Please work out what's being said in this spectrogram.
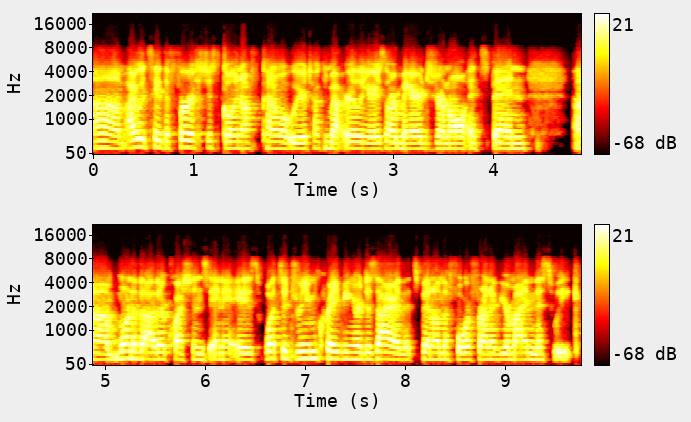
um, I would say the first, just going off kind of what we were talking about earlier, is our marriage journal. It's been um, one of the other questions in it is what's a dream, craving, or desire that's been on the forefront of your mind this week?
